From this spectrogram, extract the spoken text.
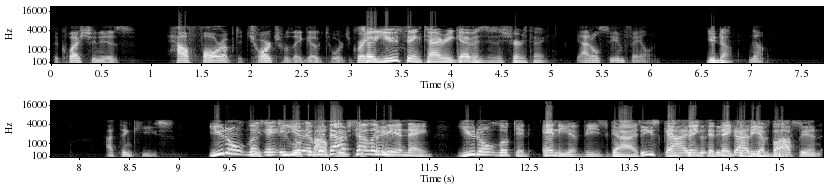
The question is how far up the charts will they go towards great So you think Tyreke Evans is a sure thing? I don't see him failing. You don't? No. I think he's You don't look you, without telling me a name. You don't look at any of these guys, these guys and think that they could be a top bust. end.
